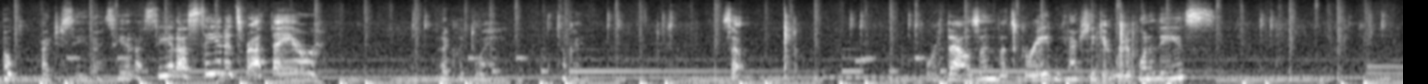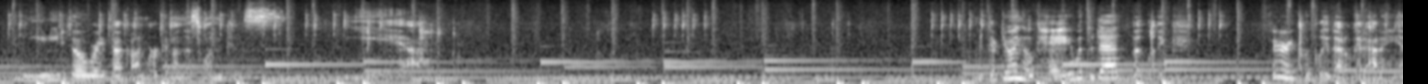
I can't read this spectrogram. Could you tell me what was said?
Oh, I just see it. I see it. I see it. I see it. It's right there. 4,000. That's great. We can actually get rid of one of these. And you need to go right back on working on this one because, yeah. Like, they're doing okay with the debt, but like, very quickly that'll get out of hand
